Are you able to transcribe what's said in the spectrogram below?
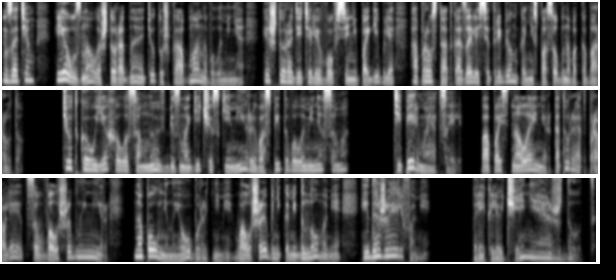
Затем я узнала, что родная тетушка обманывала меня и что родители вовсе не погибли, а просто отказались от ребенка, неспособного к обороту. Тетка уехала со мной в безмагический мир и воспитывала меня сама. Теперь моя цель — попасть на лайнер, который отправляется в волшебный мир, наполненный оборотнями, волшебниками, гномами и даже эльфами. Приключения ждут.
